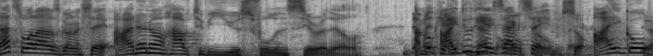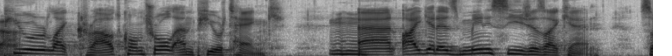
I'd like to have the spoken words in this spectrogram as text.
that's what i was gonna say i don't know how to be useful in cyrodiil I mean, Okay, I do the exact also same. So. I go Yeah. pure like crowd control and pure tank. Mm-hmm. And I get as many siege as I can. So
